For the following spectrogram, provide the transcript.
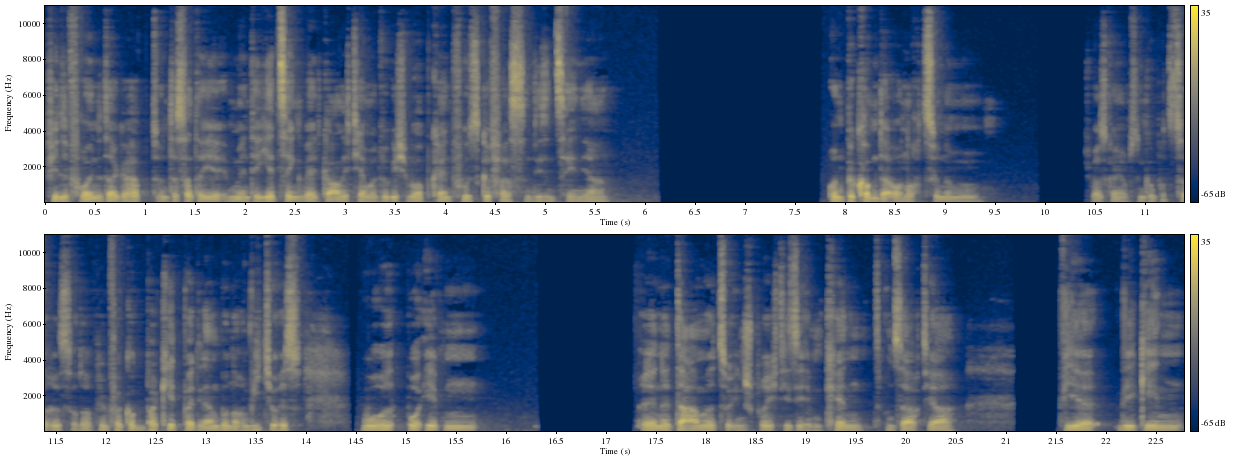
viele Freunde da gehabt und das hat er eben in der jetzigen Welt gar nicht. Die haben halt wirklich überhaupt keinen Fuß gefasst in diesen zehn Jahren. Und bekommt da auch noch zu einem, ich weiß gar nicht, ob es ein Geburtstag ist oder auf jeden Fall kommt ein Paket bei denen an, wo noch ein Video ist, wo, wo eben eine Dame zu ihnen spricht, die sie eben kennt und sagt, ja, wir, wir gehen,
